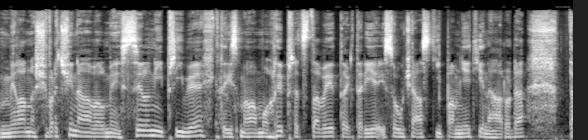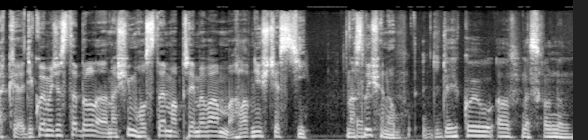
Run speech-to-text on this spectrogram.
Milan Švrčina, velmi silný příběh, který jsme vám mohli představit, který je i součástí paměti národa. Tak děkujeme, že jste byl naším hostem a přejeme vám hlavně štěstí. Naslyšenou. Děkuju a nashledanou.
